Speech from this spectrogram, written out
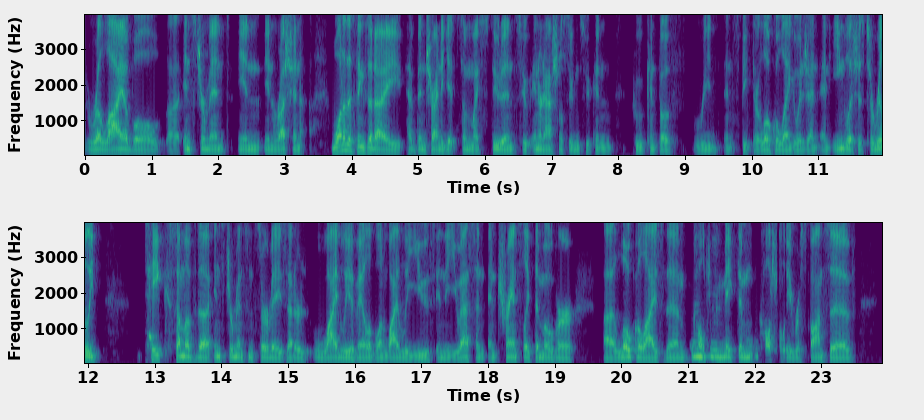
reliable uh, instrument in in Russian. One of the things that I have been trying to get some of my students, who international students who can who can both read and speak their local language and, and English is to really take some of the instruments and surveys that are widely available and widely used in the US and, and translate them over, uh, localize them, mm-hmm. make them culturally responsive.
